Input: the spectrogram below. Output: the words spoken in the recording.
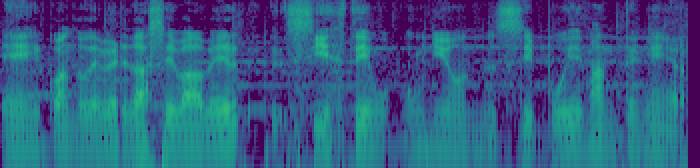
eh, cuando de verdad se va a ver si este Unión se puede mantener,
